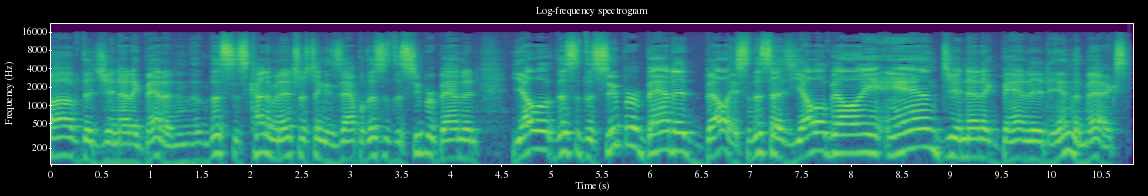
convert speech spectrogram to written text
of the genetic banded. And this is kind of an interesting example. This is the super banded yellow. This is the super banded belly. So this has yellow belly and genetic banded in the mix.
